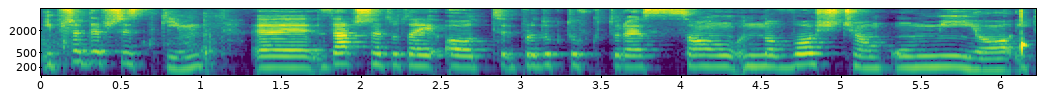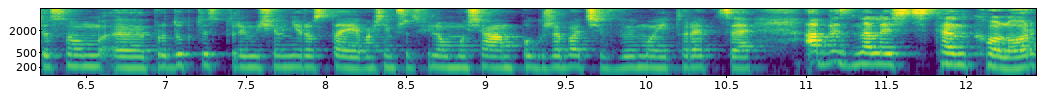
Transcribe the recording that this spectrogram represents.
I przede wszystkim e, zacznę tutaj od produktów, które są nowością u Mio i to są e, produkty, z którymi się nie rozstaję. Właśnie przed chwilą musiałam pogrzebać w mojej torebce, aby znaleźć ten kolor.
